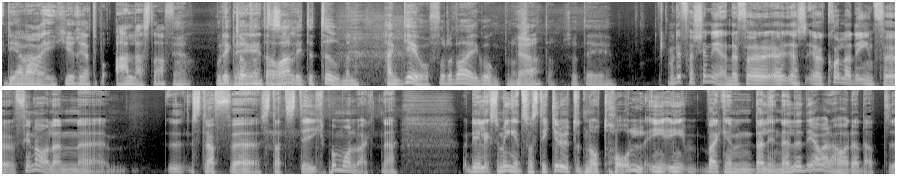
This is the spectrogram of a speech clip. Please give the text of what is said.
Diawara gick ju rätt på alla straffar. Ja. Och det är Det klart är att där har han lite tur men han går för det varje gång på något Ja. sätt. Då. Så att det är, Men det är fascinerande för jag, jag, jag kollade inför finalen eh, straffstatistik på målvakterna. Det är liksom inget som sticker ut åt något håll. I, i, varken Dalin eller Diawara har räddat eh,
